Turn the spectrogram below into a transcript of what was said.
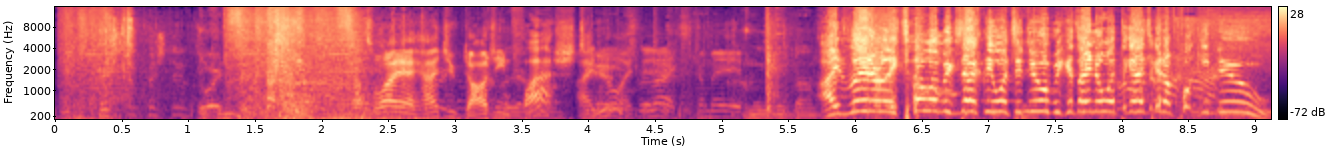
Push through, push through. That's why I had you dodging flash, I dude. know, I did. I'm getting bounced. I literally tell him exactly what to do because I know what the guy's gonna fucking do.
